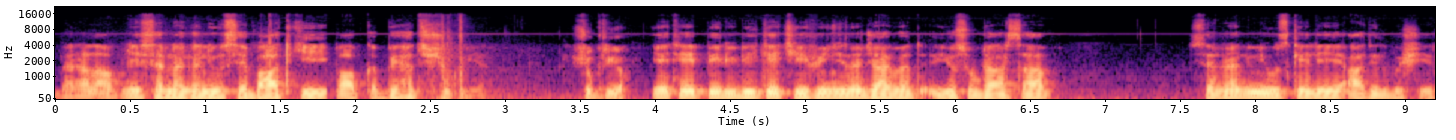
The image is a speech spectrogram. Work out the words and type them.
बहरहाल आपने सरनगर न्यूज़ से बात की तो आपका बेहद शुक्रिया। शुक्रिया। ये थे पीडीडी के चीफ इंजीनियर जावेद यूसुफ डार साहब। श्रीनगर न्यूज़ के लिए आदिल बशीर।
